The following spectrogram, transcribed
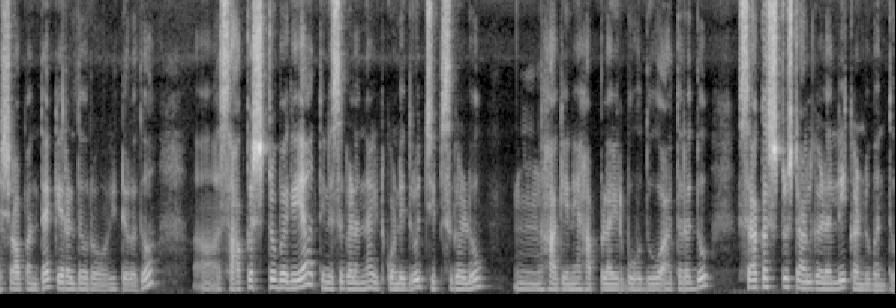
ಶಾಪ್ ಅಂತೆ, ಕೇರಳದವರು ಇಟ್ಟಿರೋದು. ಸಾಕಷ್ಟು ಬಗೆಯ ತಿನಿಸುಗಳನ್ನು ಇಟ್ಕೊಂಡಿದ್ರು, ಚಿಪ್ಸ್ಗಳು ಹಾಗೆಯೇ ಹಪ್ಪಳ ಇರಬಹುದು, ಆ ಥರದ್ದು ಸಾಕಷ್ಟು ಸ್ಟಾಲ್ಗಳಲ್ಲಿ ಕಂಡುಬಂತು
